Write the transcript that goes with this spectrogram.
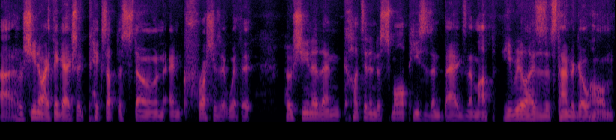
Uh, Hoshino, I think, actually picks up the stone and crushes it with it. Hoshino then cuts it into small pieces and bags them up. He realizes it's time to go home.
